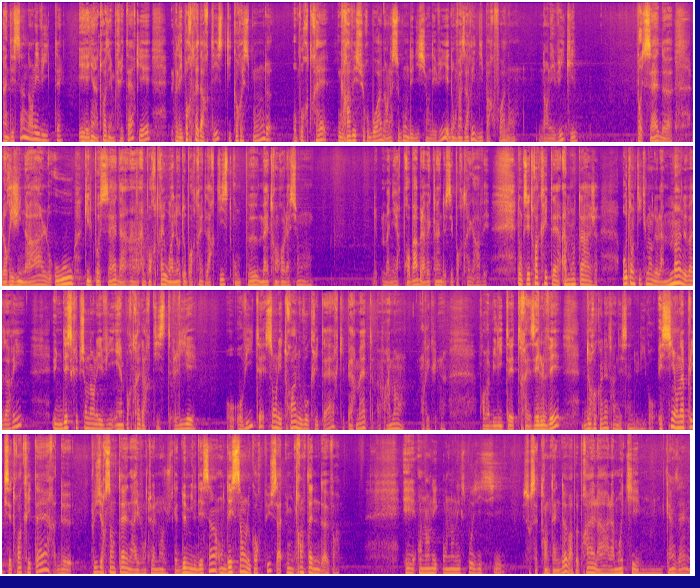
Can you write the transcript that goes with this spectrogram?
un dessin dans les vites. Et il y a un troisième critère qui est les portraits d'artistes qui correspondent aux portraits gravés sur bois dans la seconde édition des vies, et dont Vasari dit parfois dans, dans les vies qu'il possède l'original ou qu'il possède un, portrait ou un autoportrait de l'artiste qu'on peut mettre en relation de manière probable avec l'un de ses portraits gravés. Donc ces trois critères, un montage authentiquement de la main de Vasari, une description dans les vies et un portrait d'artiste lié au, au vite, sont les trois nouveaux critères qui permettent vraiment, avec une, probabilité très élevée de reconnaître un dessin du Libro. Et si on applique ces trois critères, de plusieurs centaines à éventuellement jusqu'à 2000 dessins, on descend le corpus à une trentaine d'œuvres. Et on en, est, on en expose ici, sur cette trentaine d'œuvres, à peu près la, la moitié, une quinzaine.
